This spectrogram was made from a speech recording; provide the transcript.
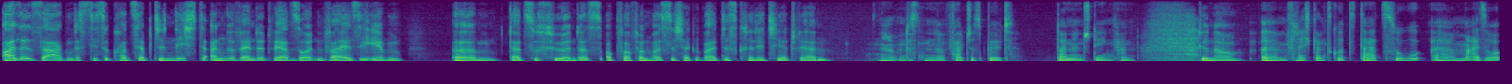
alle sagen, dass diese Konzepte nicht angewendet werden sollten, weil sie eben ähm, dazu führen, dass Opfer von häuslicher Gewalt diskreditiert werden. Ja, und das ein falsches Bild dann entstehen kann. Genau. Ähm, vielleicht ganz kurz dazu. Ähm, also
